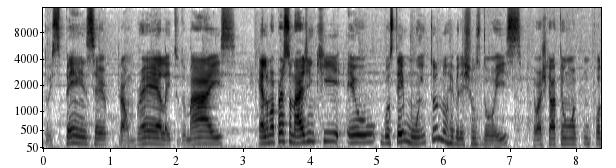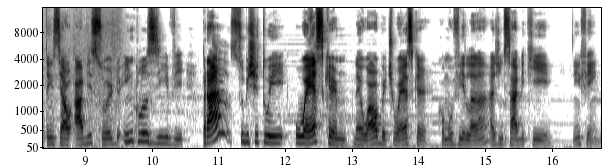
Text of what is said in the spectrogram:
do Spencer, pra Umbrella e tudo mais. Ela é uma personagem que eu gostei muito no Revelations 2. Eu acho que ela tem um, um potencial absurdo. Inclusive, para substituir o Wesker, né, o Albert Wesker, como vilã, a gente sabe que, enfim,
